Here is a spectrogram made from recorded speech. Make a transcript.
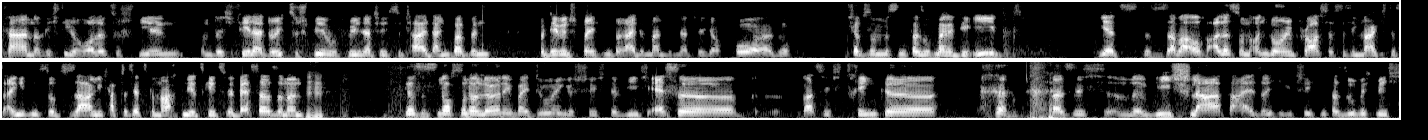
klar eine richtige Rolle zu spielen und durch Fehler durchzuspielen, wofür ich natürlich total dankbar bin. Und dementsprechend bereitet man sich natürlich auch vor. Also ich habe so ein bisschen versucht, meine Diät jetzt, das ist aber auch alles so ein ongoing process, deswegen mag ich das eigentlich nicht so zu sagen, ich habe das jetzt gemacht und jetzt geht es mir besser, sondern mhm. das ist noch so eine Learning by Doing Geschichte, wie ich esse, was ich trinke, was ich, wie ich schlafe, all solche Geschichten versuche ich mich,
